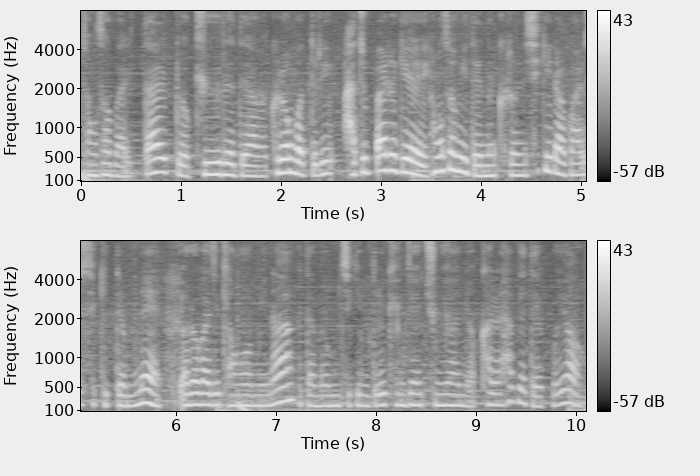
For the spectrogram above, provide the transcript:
정서 발달 또 규율에 대한 그런 것들이 아주 빠르게 형성이 되는 그런 시기라고 할 수 있기 때문에 여러 가지 경험이나 그다음에 움직임들이 굉장히 중요한 역할을 하게 되고요.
